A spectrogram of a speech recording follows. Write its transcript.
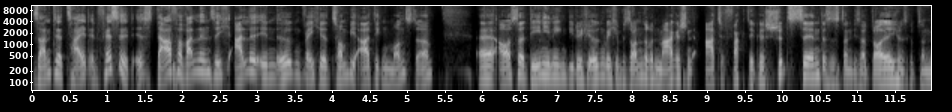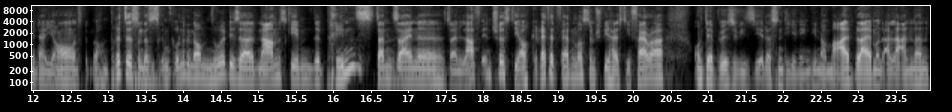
Sand der Zeit entfesselt ist, da verwandeln sich alle in irgendwelche zombieartigen Monster. Äh, außer denjenigen, die durch irgendwelche besonderen magischen Artefakte geschützt sind. Das ist dann dieser Dolch und es gibt so ein Medaillon und es gibt noch ein drittes und das ist im Grunde genommen nur dieser namensgebende Prinz, dann seine, sein Love Interest, die auch gerettet werden muss. Im Spiel heißt die Farah und der böse Visier. Das sind diejenigen, die normal bleiben und alle anderen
